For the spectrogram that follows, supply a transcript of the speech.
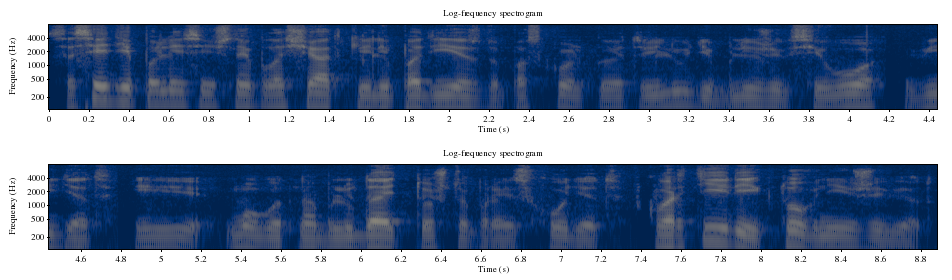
Соседи по лестничной площадке или подъезду, поскольку эти люди ближе всего видят и могут наблюдать то, что происходит в квартире и кто в ней живет.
